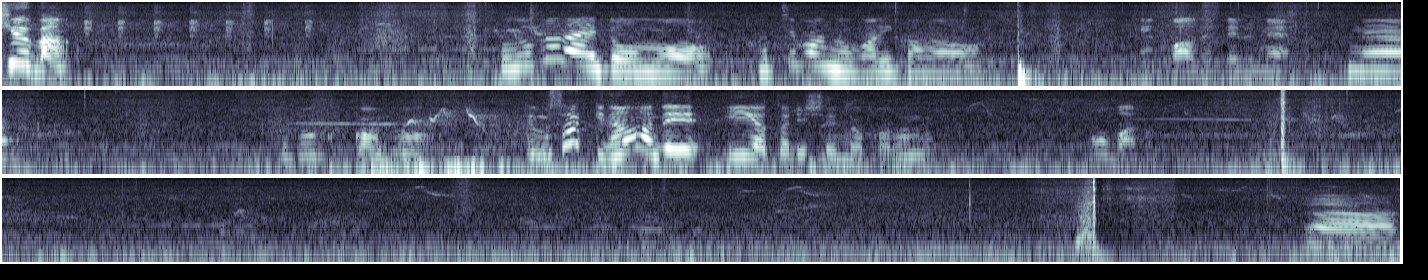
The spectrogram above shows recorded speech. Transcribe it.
9番。届かないと思う。8番の方がいいかな。結構上げてるね。ね。届くかな。でもさっき生でいい当たりしてたからね。オーバーだ。ああ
